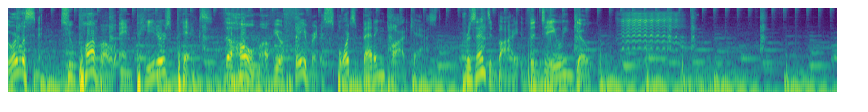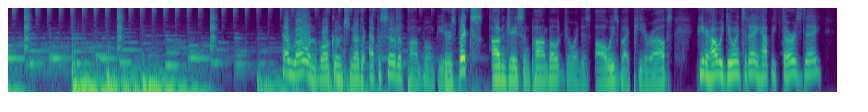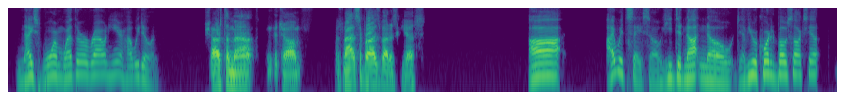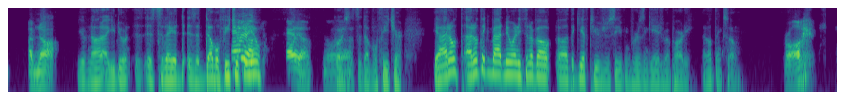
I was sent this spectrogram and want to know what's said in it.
You're listening to Pombo and Peter's Picks, the home of your favorite sports betting podcast. Presented by The Daily Goat. Hello and welcome to another episode of Pombo and Peter's Picks. I'm Jason Pombo, joined as always by Peter Alves. Peter, how are we doing today? Happy Thursday. Nice warm weather around here. How we doing? Shout out to Matt. Good job. Was Matt surprised about his gifts? Uh I would say so. He did not know. Have you recorded Bo Sox yet? I've not. You have not. Are you doing? Is today a, is a double feature Oh, for yeah. you? Oh yeah. No, Of course, yeah. it's a double feature. Yeah, I don't. I don't think Matt knew anything about uh, the gift he was receiving for his engagement party. I don't think so. Wrong.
